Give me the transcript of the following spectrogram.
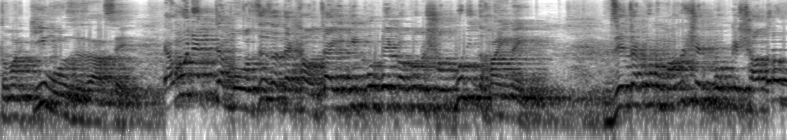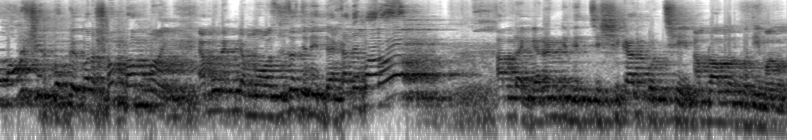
তোমার কি মজেজা আছে? এমন একটা মজেজা দেখাও যা ইতিপূর্বে কখনো সংঘটিত হয় নাই। যেটা কোনো মানুষের পক্ষে, সাধারণ মানুষের পক্ষে করা সম্ভব নয়। এমন একটা মজেজা যদি দেখাতে পারো, আমরা গ্যারান্টি দিচ্ছি, স্বীকার করছি, আমরা আল্লাহর প্রতি মানব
